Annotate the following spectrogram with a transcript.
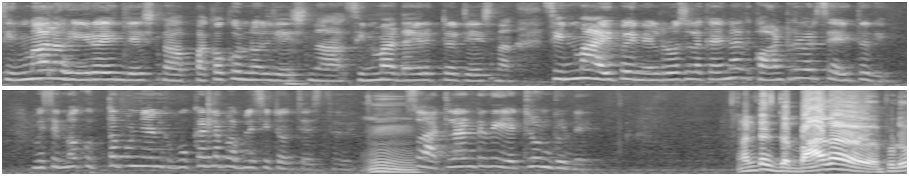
సినిమాలో హీరోయిన్ చేసిన పక్కకున్నోళ్ళు చేసిన సినిమా డైరెక్టర్ చేసిన సినిమా అయిపోయి నెల రోజులకైనా అది కాంట్రవర్సీ అవుతుంది. మీ సినిమాకు ఉత్త పుణ్యానికి బుక్కట్ల పబ్లిసిటీ వచ్చేస్తుంది. మ్మ్. సో అట్లాంటిది ఎట్లుంటుండే? అంటే బాగా ఇప్పుడు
